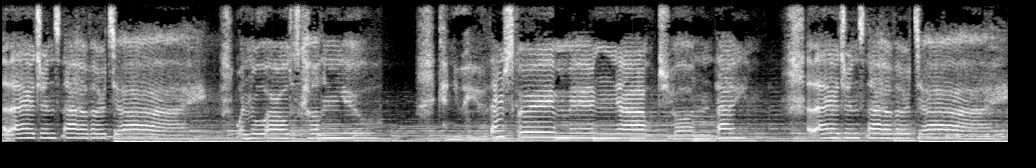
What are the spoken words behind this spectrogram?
Legends never die when the world is calling you. Them screaming out your name? Legends never die,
